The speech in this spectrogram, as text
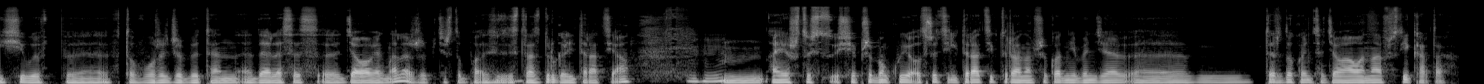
i siły w, w to włożyć, żeby ten DLSS działał jak należy? Przecież to była, jest teraz druga literacja, Mhm. Mm, a już coś się przebąkuje o trzeciej literacji, która na przykład nie będzie e, też do końca działała na wszystkich kartach.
